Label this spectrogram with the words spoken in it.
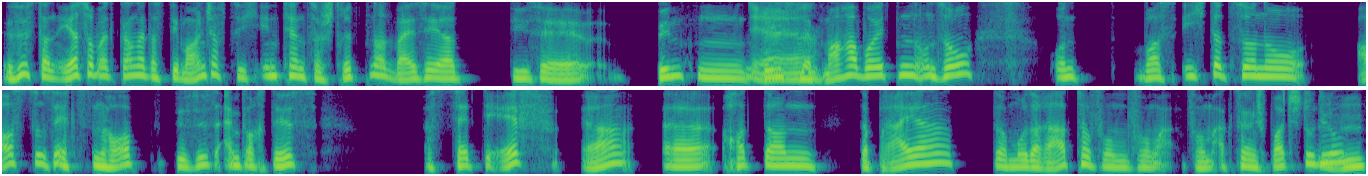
Es ist dann eher so weit gegangen, dass die Mannschaft sich intern zerstritten hat, weil sie ja diese Binden-Dings Ja, ja. nicht machen wollten und so. Und was ich dazu noch auszusetzen habe, das ist einfach das, das ZDF ja, äh, hat dann der Breyer, der Moderator vom, vom, vom aktuellen Sportstudio, Mhm.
